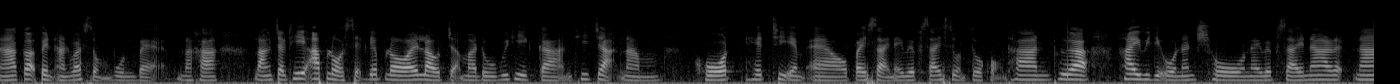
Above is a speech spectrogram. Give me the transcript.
นะก็เป็นอันว่าสมบูรณ์แบบนะคะ หลังจากที่อัปโหลดเสร็จเรียบร้อย เราจะมาดูวิธีการที่จะนำโค้ด HTML ไปใส่ในเว็บไซต์ส่วนตัวของท่าน เพื่อให้วิดีโอนั้นโชว์ในเว็บไซต์หน้าหน้า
